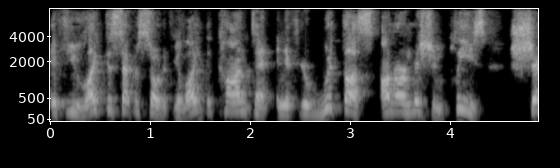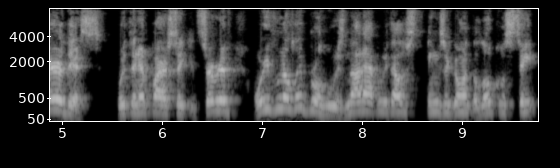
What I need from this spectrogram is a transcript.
if you like this episode, if you like the content, and if you're with us on our mission, please share this with an Empire State conservative or even a liberal who is not happy with how things are going at the local, state,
